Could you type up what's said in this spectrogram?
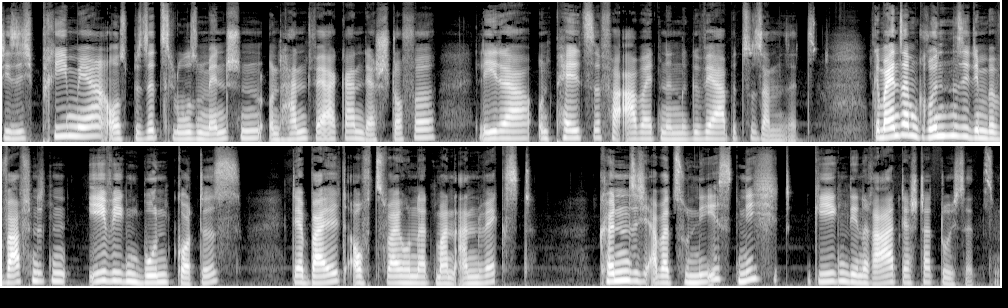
die sich primär aus besitzlosen Menschen und Handwerkern der Stoffe, Leder und Pelze verarbeitenden Gewerbe zusammensetzt. Gemeinsam gründen sie den bewaffneten Ewigen Bund Gottes, der bald auf 200 Mann anwächst, können sich aber zunächst nicht gegen den Rat der Stadt durchsetzen.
